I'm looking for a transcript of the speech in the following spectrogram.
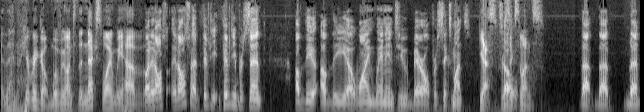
And then here we go. Moving on to the next one, we have. but it also it also had 50 percent of the of the uh, wine went into barrel for six months. yes for so- six months. That that that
